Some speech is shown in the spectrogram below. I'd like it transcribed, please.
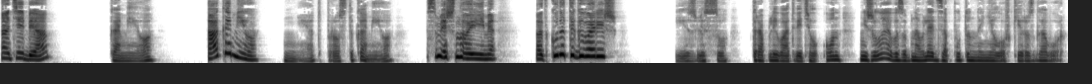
«А тебя?» «Камио». «А Камио?» «Нет, просто Камио». «Смешное имя. Откуда ты говоришь?» «Из лесу», — торопливо ответил он, не желая возобновлять запутанный неловкий разговор.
